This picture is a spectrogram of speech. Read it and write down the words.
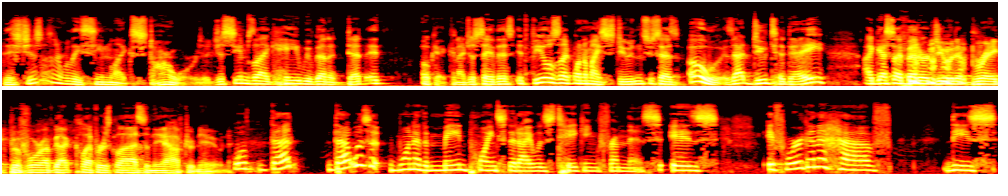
this just doesn't really seem like Star Wars. It just seems like, hey, we've got a dead. It, okay, can I just say this? It feels like one of my students who says, "Oh, is that due today?" I guess I better do it at break before I've got Kleffer's class in the afternoon. Well, that that was one of the main points that I was taking from this is if we're going to have these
